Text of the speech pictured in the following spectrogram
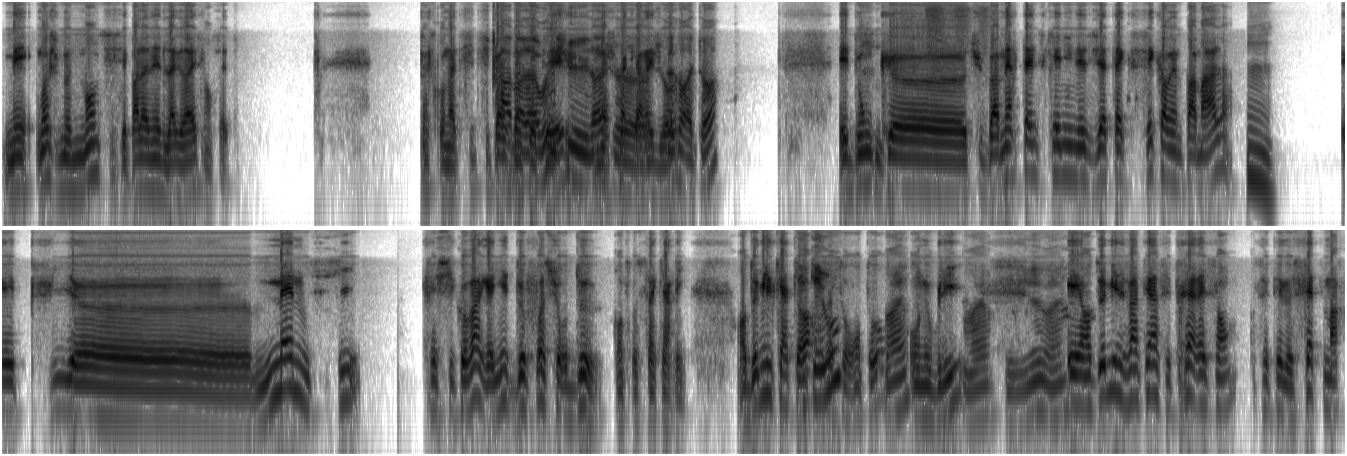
Mais moi, je me demande si c'est pas l'année de la Grèce, en fait. Parce qu'on a Tsitsipas ah, bah là, oui, je suis, là, je, d'accord avec toi. Et donc, euh, tu bats Mertens, Kenin et c'est quand même pas mal. Hmm. Et puis, euh, même si Kreshikova a gagné deux fois sur deux contre Sakari. En 2014, à Toronto, on oublie. Et en 2021, c'est très récent, c'était le 7 mars,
